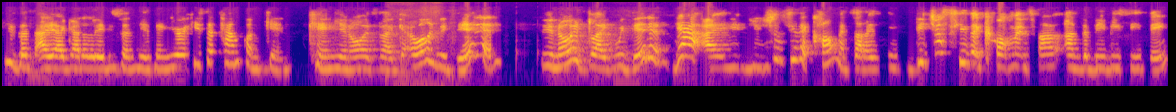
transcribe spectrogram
He said, I, I got a lady send me a thing. You're, he's a tampon king, king, you know, it's like, well, we did it you know it's like we did it. Yeah I, you should see the comments that i did you see the comments on, on the bbc thing?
